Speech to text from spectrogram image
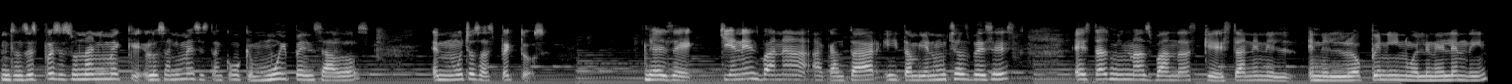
Entonces, pues es un anime que los animes están como que muy pensados en muchos aspectos desde quiénes van a, a cantar y también muchas veces estas mismas bandas que están en el, en el opening o en el ending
